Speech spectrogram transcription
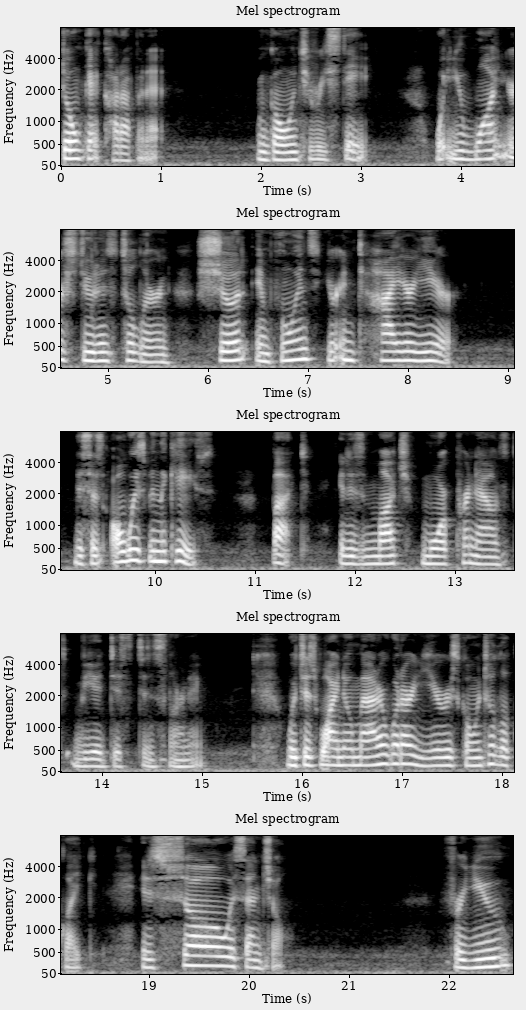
don't get caught up in it. I'm going to restate what you want your students to learn should influence your entire year. This has always been the case, but it is much more pronounced via distance learning, which is why no matter what our year is going to look like, it is so essential for you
